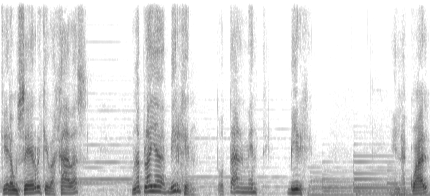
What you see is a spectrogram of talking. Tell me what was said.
que era un cerro y que bajabas. Una playa virgen totalmente virgen, en la cual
